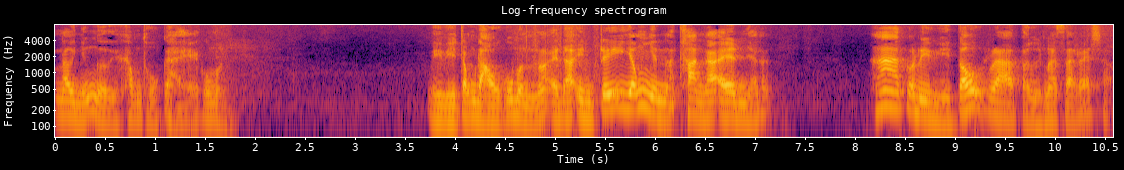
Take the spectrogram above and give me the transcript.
nơi những người không thuộc cái hệ của mình. Vì vì trong đầu của mình nó đã in trí giống như là Nathanael vậy đó ha có điều gì tốt ra từ Nazareth sao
